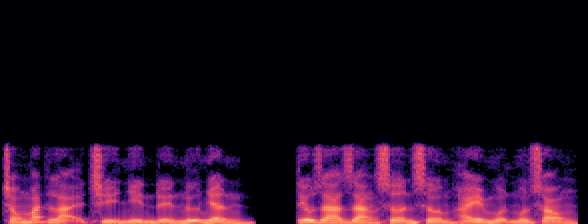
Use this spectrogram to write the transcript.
trong mắt lại chỉ nhìn đến nữ nhân, tiêu ra giang sơn sớm hay muộn muốn xong.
